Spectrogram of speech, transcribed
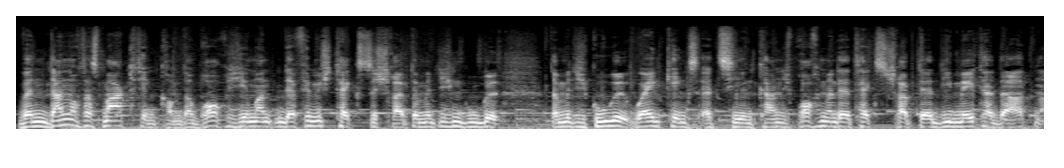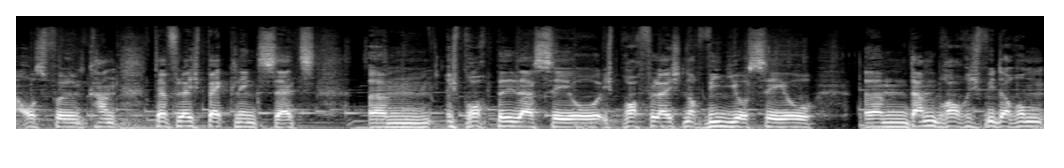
Wenn dann noch das Marketing kommt, dann brauche ich jemanden, der für mich Texte schreibt, damit ich in Google, damit ich Google Rankings erzielen kann. Ich brauche jemanden, der Texte schreibt, der die Metadaten ausfüllen kann, der vielleicht Backlinks setzt. Ähm, ich brauche Bilder-SEO, ich brauche vielleicht noch Video-SEO. Ähm, dann brauche ich wiederum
